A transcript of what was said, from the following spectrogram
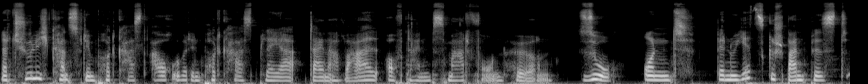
Natürlich kannst du den Podcast auch über den Podcast-Player deiner Wahl auf deinem Smartphone hören. So, und wenn du jetzt gespannt bist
